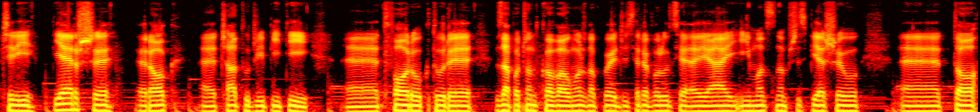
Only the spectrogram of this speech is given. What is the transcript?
czyli pierwszy rok e, czatu GPT, e, tworu, który zapoczątkował, można powiedzieć, rewolucję AI i mocno przyspieszył e, to,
